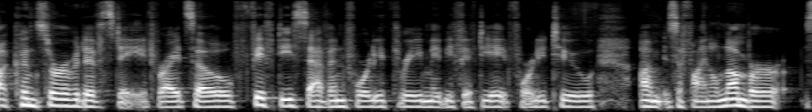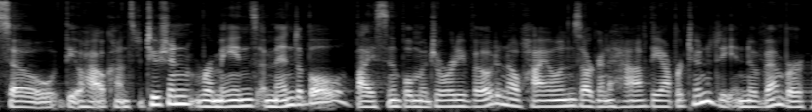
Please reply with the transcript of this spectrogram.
a conservative state, right? So 57 43, maybe 58 42 um, is a final number. So the Ohio Constitution remains amendable by simple majority vote, and Ohioans are going to have the opportunity in November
